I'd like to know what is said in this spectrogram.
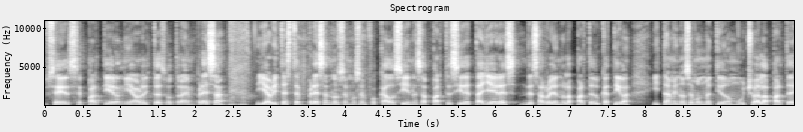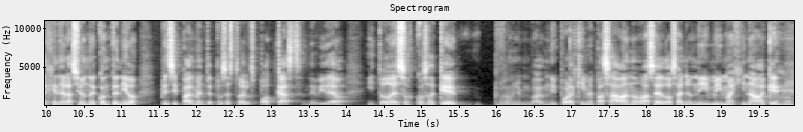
se, se, partieron y ahorita es otra empresa. Y ahorita esta empresa nos hemos enfocado sí en esa parte sí de talleres, desarrollando la parte educativa y también nos hemos metido mucho a la parte de generación de contenido, principalmente pues esto de los podcasts, de video y todo eso, cosas que pues, ni por aquí me pasaba, ¿no? Hace dos años ni me imaginaba que,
